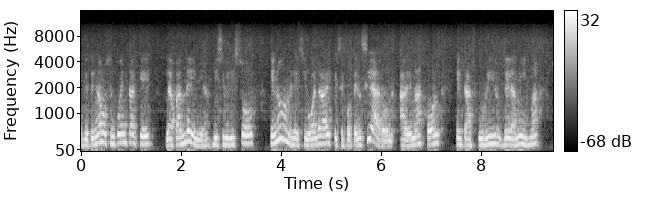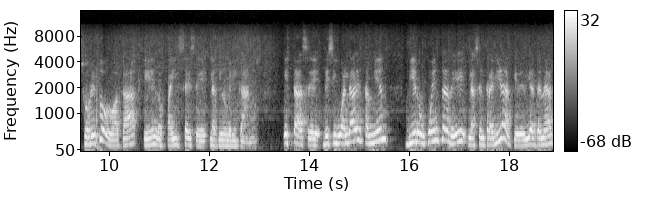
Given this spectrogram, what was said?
porque tengamos en cuenta que la pandemia visibilizó enormes desigualdades que se potenciaron además con el transcurrir de la misma sobre todo acá en los países eh, latinoamericanos. Estas eh, desigualdades también dieron cuenta de la centralidad que debía tener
